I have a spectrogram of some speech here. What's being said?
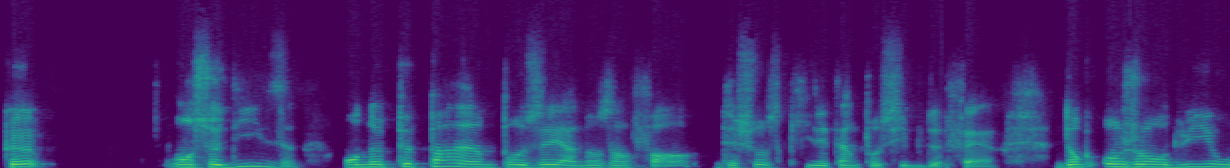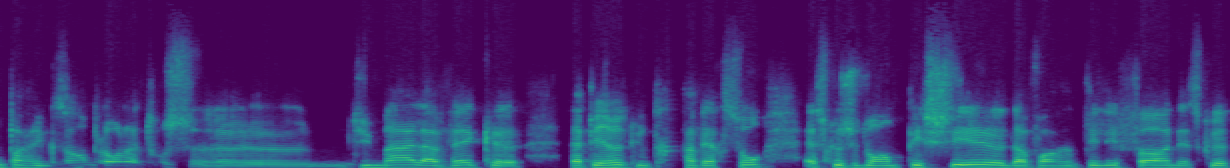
que on se dise, on ne peut pas imposer à nos enfants des choses qu'il est impossible de faire. Donc aujourd'hui, où par exemple, on a tous euh, du mal avec euh, la période que nous traversons, est-ce que je dois empêcher euh, d'avoir un téléphone? Est-ce que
